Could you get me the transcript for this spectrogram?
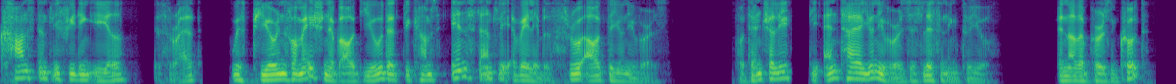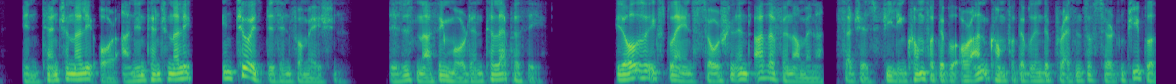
constantly feeding EL, the threat, with pure information about you that becomes instantly available throughout the universe. Potentially, the entire universe is listening to you. Another person could, intentionally or unintentionally, intuit this information. This is nothing more than telepathy. It also explains social and other phenomena, such as feeling comfortable or uncomfortable in the presence of certain people,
